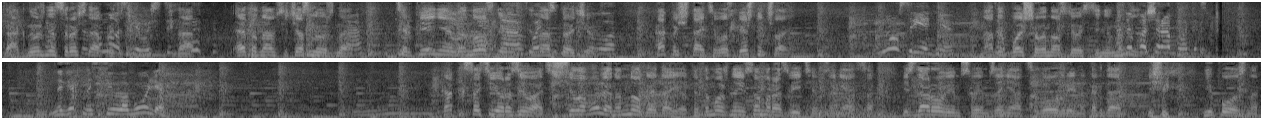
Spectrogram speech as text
Так, нужно срочно определить. Выносливость. Да, это нам сейчас нужно. Терпение, выносливость и настойчивость. всего. Как вы считаете, вы успешный человек? Ну, среднее. Надо больше выносливости Надо немного. больше работать. Наверное, сила воли. Как, кстати, ее развивать? Сила воли, она многое дает. Это можно и саморазвитием заняться, и здоровьем своим заняться вовремя, когда еще не поздно.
